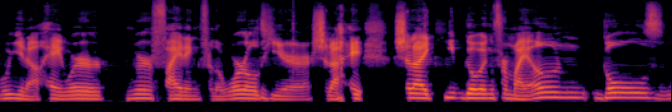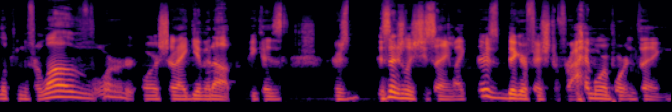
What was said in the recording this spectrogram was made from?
well, you know, hey, we're we're fighting for the world here. Should I should I keep going for my own goals, looking for love, or or should I give it up because there's essentially she's saying like there's bigger fish to fry, more important things.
